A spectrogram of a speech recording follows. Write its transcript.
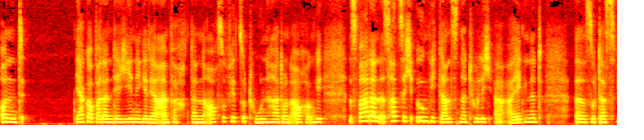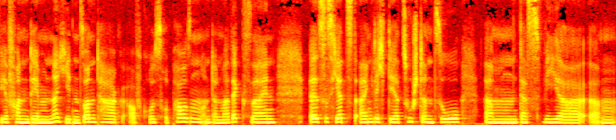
und Jakob war dann derjenige, der einfach dann auch so viel zu tun hat und auch irgendwie, es war dann, es hat sich irgendwie ganz natürlich ereignet, äh, so dass wir von dem, ne, jeden Sonntag auf größere Pausen und dann mal weg sein, es ist jetzt eigentlich der Zustand so, ähm, dass wir ähm,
